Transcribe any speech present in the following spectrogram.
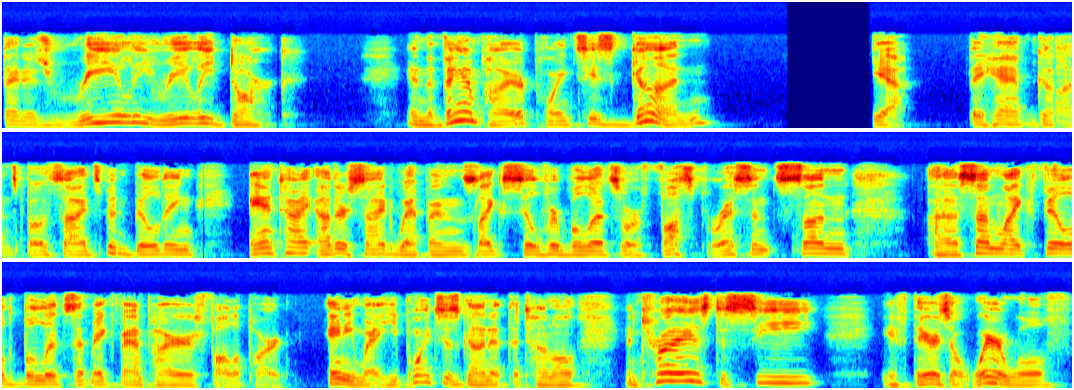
that is really, really dark. And the vampire points his gun. Yeah, they have guns. Both sides been building anti other side weapons like silver bullets or phosphorescent sun uh, sunlight filled bullets that make vampires fall apart. Anyway, he points his gun at the tunnel and tries to see if there's a werewolf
